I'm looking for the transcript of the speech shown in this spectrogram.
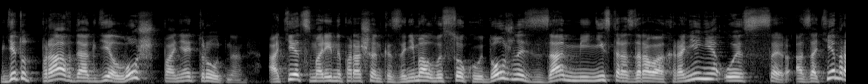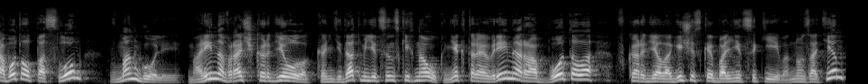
Где тут правда, а где ложь, понять трудно. Отец Марины Порошенко занимал высокую должность замминистра здравоохранения УССР, а затем работал послом в Монголии. Марина врач-кардиолог, кандидат медицинских наук. Некоторое время работала в кардиологической больнице Киева, но затем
